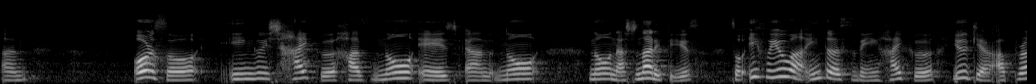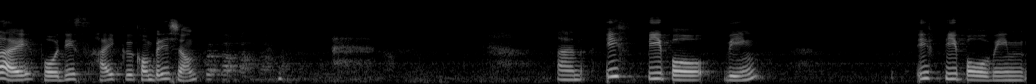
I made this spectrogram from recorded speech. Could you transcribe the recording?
And also, English haiku has no age and no, no nationalities. So if you are interested in haiku, you can apply for this haiku competition. and if people win, if people win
